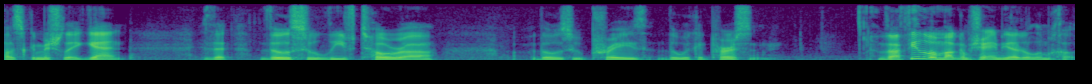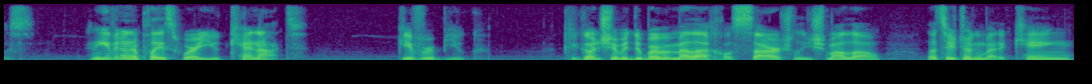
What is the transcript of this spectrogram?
Pasuk Mishlei again, is that those who leave Torah, those who praise the wicked person. And even in a place where you cannot give rebuke. Let's say you're talking about a king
